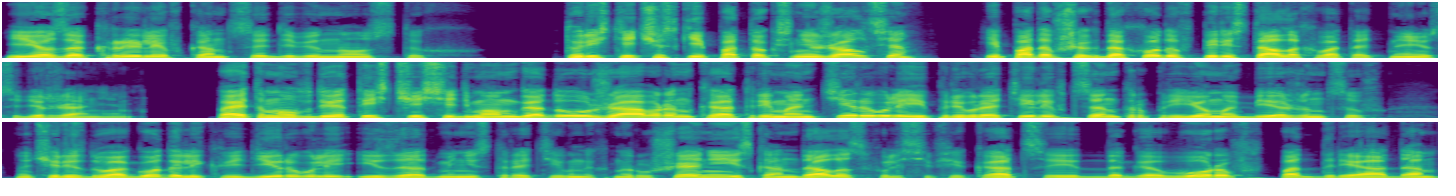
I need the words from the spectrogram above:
Ее закрыли в конце 90-х. Туристический поток снижался, и падавших доходов перестало хватать на ее содержание. Поэтому в 2007 году Жаворонка отремонтировали и превратили в центр приема беженцев, но через два года ликвидировали из-за административных нарушений и скандала с фальсификацией договоров подряда.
